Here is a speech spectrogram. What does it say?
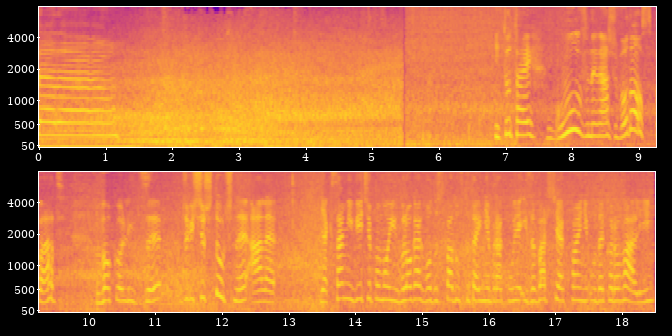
Tada! I tutaj główny nasz wodospad w okolicy. Oczywiście sztuczny, ale jak sami wiecie po moich vlogach, wodospadów tutaj nie brakuje i zobaczcie jak fajnie udekorowali.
